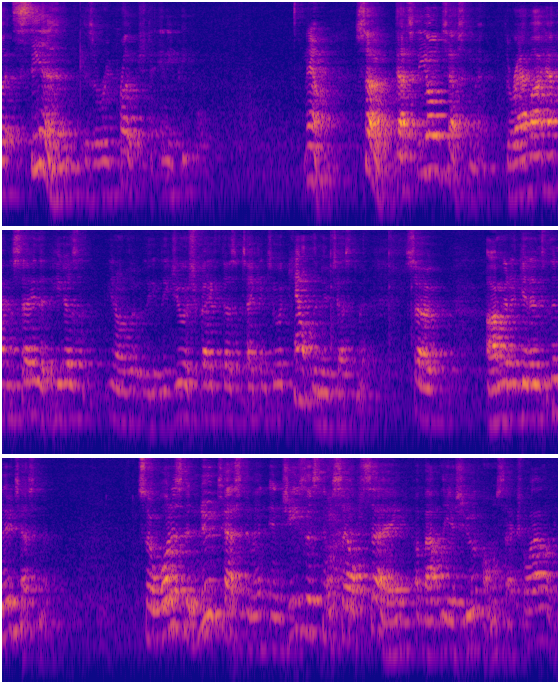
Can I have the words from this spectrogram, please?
but sin is a reproach to any people. Now, so that's the Old Testament. The rabbi happened to say that he doesn't you know, the, the, Jewish faith doesn't take into account the New Testament. So I'm going to get into the New Testament. So what does the New Testament and Jesus himself say about the issue of homosexuality?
